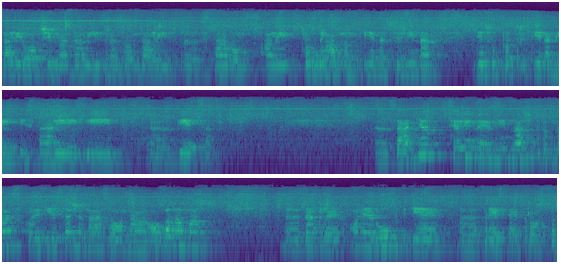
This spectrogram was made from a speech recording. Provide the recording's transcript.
da li očima, da li izrazom, da li stavom, ali to je uglavnom jedna cjelina gdje su portretirani i stariji i djeca. Zadnja cjelina je zid nasuprot nas kojeg je Saša nazvao na obalama. Dakle, onaj rub gdje prestaje prostor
